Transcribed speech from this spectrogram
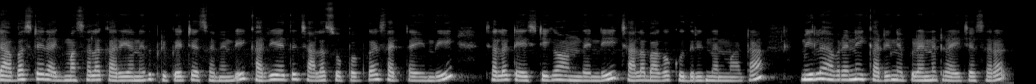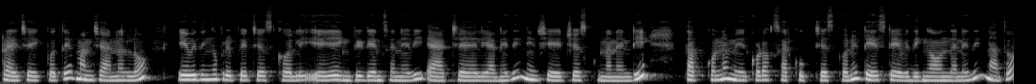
dhaba style egg masala curry అనేది ప్రిపేర్ చేశానండి. కర్రీ అయితే చాలా సూపర్గా సెట్ అయింది. చాలా టేస్టీగా ఉందండి. చాలా బాగా కుదిరిందనమాట. మీలో ఎవరైనా ఈ కర్రీని ఎప్పుడైనా ట్రై చేశారా? ట్రై చేయకపోతే మన ఛానల్లో ఏ విధంగా ప్రిపేర్ చేసుకోవాలి? ఏ ఏ ఇంగ్రీడియంట్స్ అనేవి యాడ్ చేయాలి అనేది నేను షేర్ చేసుకున్నానండి. తప్పకుండా మీరు కూడా ఒకసారి కుక్ చేసుకొని టేస్ట్ ఏ విధంగా ఉందనేది నాతో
